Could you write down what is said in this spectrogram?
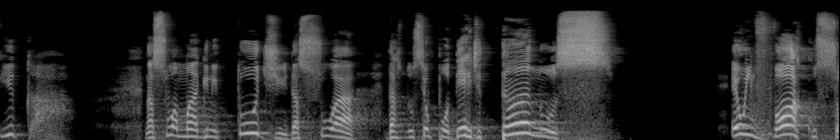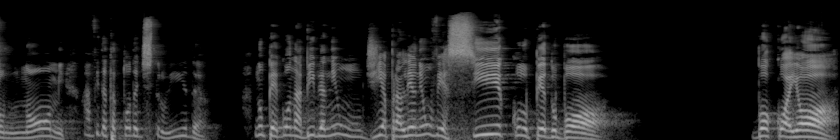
vida. Na sua magnitude, da sua, da, do seu poder de Thanos. Eu invoco o seu nome. A vida está toda destruída não pegou na Bíblia nenhum dia para ler nenhum versículo, Pedro Bó. Bocoió.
